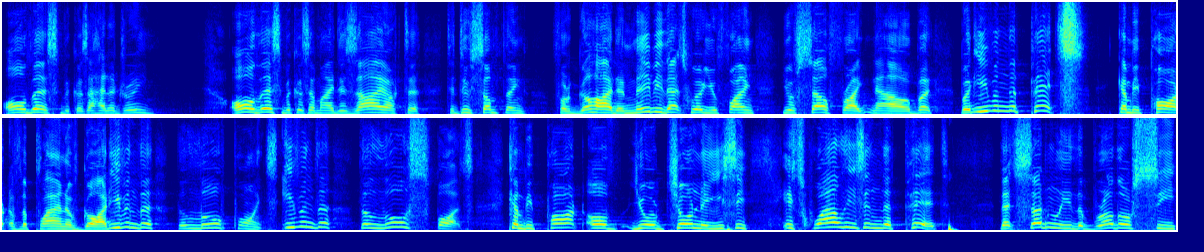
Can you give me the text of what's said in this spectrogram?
all this because I had a dream. All this because of my desire to, to do something for God. And maybe that's where you find yourself right now. But, but even the pits can be part of the plan of God. Even the, the low points, even the, the low spots can be part of your journey. You see, it's while he's in the pit that suddenly the brothers see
